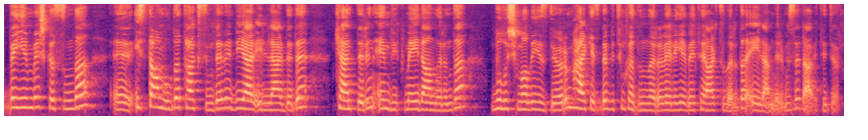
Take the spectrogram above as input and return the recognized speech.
ve 25 Kasım'da e, İstanbul'da, Taksim'de ve diğer illerde de kentlerin en büyük meydanlarında buluşmalıyız diyorum. Herkesi de bütün kadınları ve LGBT artıları da eylemlerimize davet ediyorum.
